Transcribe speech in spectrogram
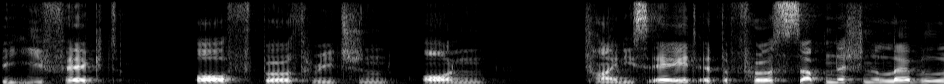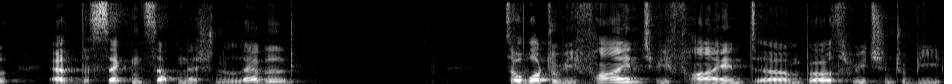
the effect of birth region on Chinese aid at the first subnational level, at the second subnational level. So what do we find? We find um, birth region to be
